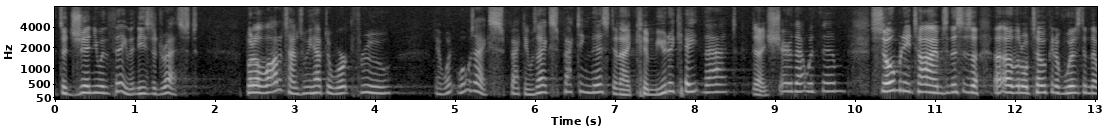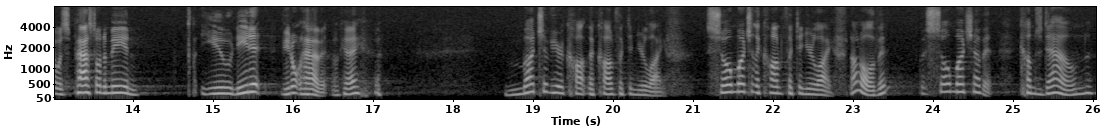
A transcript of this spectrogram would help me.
it's a genuine thing that needs addressed. But a lot of times we have to work through and what, what was I expecting? Was I expecting this? Did I communicate that? Did I share that with them? So many times, and this is a, a little token of wisdom that was passed on to me, and you need it if you don't have it, okay? much of your con- the conflict in your life, so much of the conflict in your life, not all of it, but so much of it comes down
